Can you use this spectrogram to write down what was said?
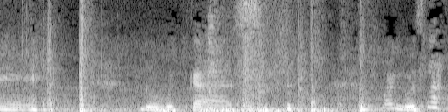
ni. Dua bekas. Baguslah.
